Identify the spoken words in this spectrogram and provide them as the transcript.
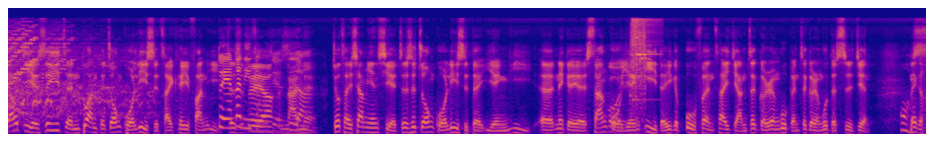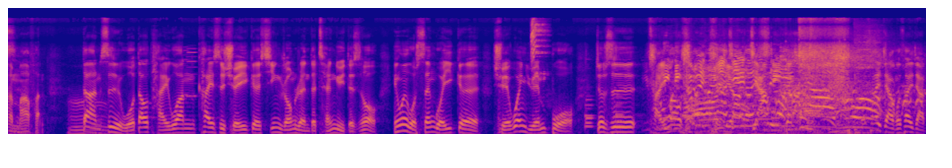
要解释一整段的中国历史才可以翻译。对啊，那你怎么解释啊？就在下面写，这是中国历史的演绎，呃，那个《三国演义》的一个部分，在讲这个人物跟这个人物的事件，那个很麻烦。但是我到台湾开始学一个新容忍的成语的时候，因为我身为一个学问渊博，就是才貌双直接讲你的故事。我再讲，我再讲，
